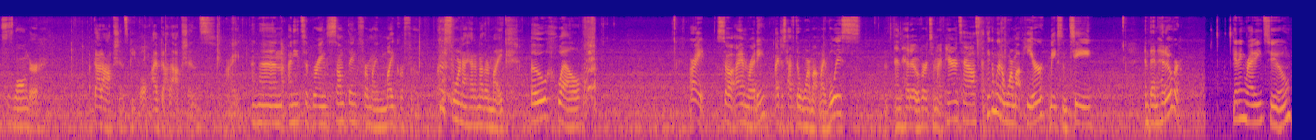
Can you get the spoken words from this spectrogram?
This is longer. Got options, people. I've got options. All right. And then I need to bring something for my microphone. Could have sworn I had another mic. Oh, well. All right. So I am ready. I just have to warm up my voice and head over to my parents' house. I think I'm to warm up here, make some tea, and then head over. Getting ready to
